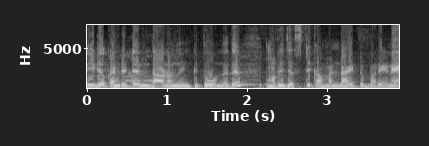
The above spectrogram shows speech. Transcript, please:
വീഡിയോ കണ്ടിട്ട് എന്താണോ നിങ്ങൾക്ക് തോന്നുന്നത് അത് ജസ്റ്റ് കമന്റായിട്ടും പറയണേ.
